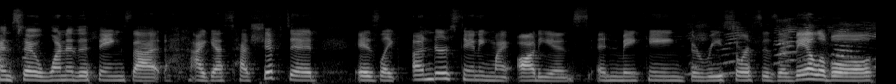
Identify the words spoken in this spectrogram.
And so one of the things that I guess has shifted is like understanding my audience and making the resources available.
